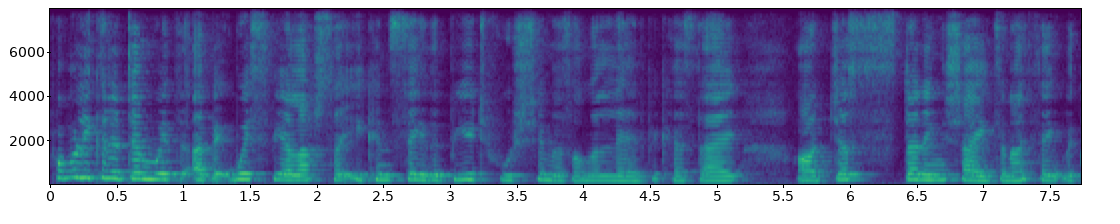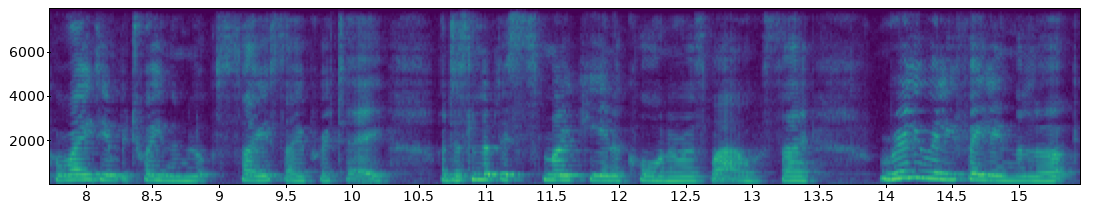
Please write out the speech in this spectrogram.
probably could have done with a bit wispier lash so that you can see the beautiful shimmers on the lid because they are just stunning shades and I think the gradient between them looks so, so pretty. I just love this smoky inner corner as well. So really, really feeling the look.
